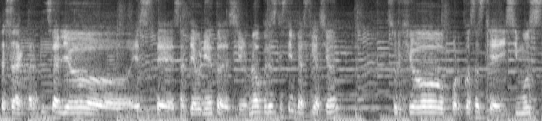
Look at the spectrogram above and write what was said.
Exacto. Aquí salió este, Santiago Nieto a decir, no, pues es que esta investigación surgió por cosas que hicimos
